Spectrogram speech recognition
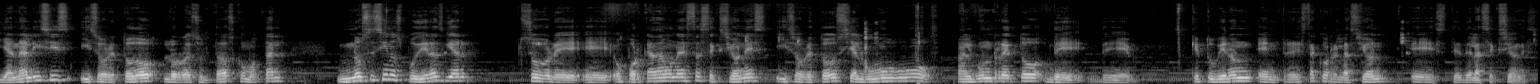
y análisis y sobre todo los resultados como tal. No sé si nos pudieras guiar sobre eh, o por cada una de estas secciones y sobre todo si hubo algún reto de, que tuvieron entre esta correlación este, de las secciones.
